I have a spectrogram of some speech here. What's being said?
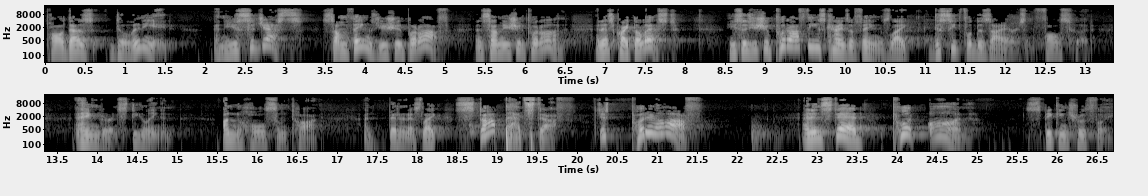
Paul does delineate and he suggests some things you should put off and some you should put on. And it's quite the list. He says you should put off these kinds of things like deceitful desires and falsehood, anger and stealing and unwholesome talk and bitterness. Like, stop that stuff. Just put it off. And instead, put on speaking truthfully,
